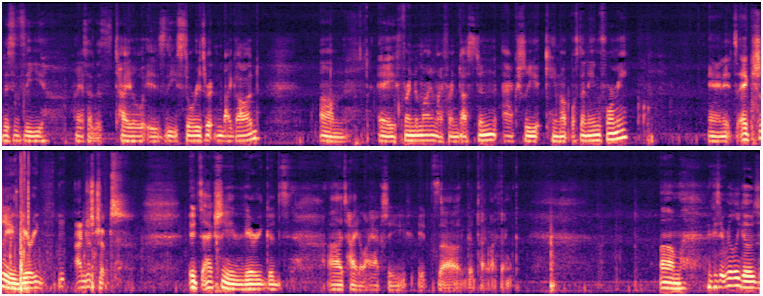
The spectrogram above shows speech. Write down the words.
this is the like I said, this title is the stories written by God. Um a friend of mine, my friend Dustin, actually came up with the name for me. And it's actually a very. I just tripped. It's actually a very good uh, title. I actually. It's a good title, I think. Um, because it really goes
